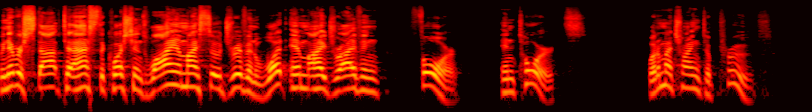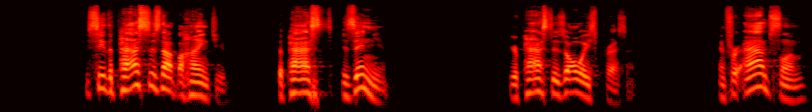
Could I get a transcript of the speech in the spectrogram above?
we never stop to ask the questions why am I so driven? What am I driving for and towards? What am I trying to prove? You see, the past is not behind you, the past is in you. Your past is always present. And for Absalom,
